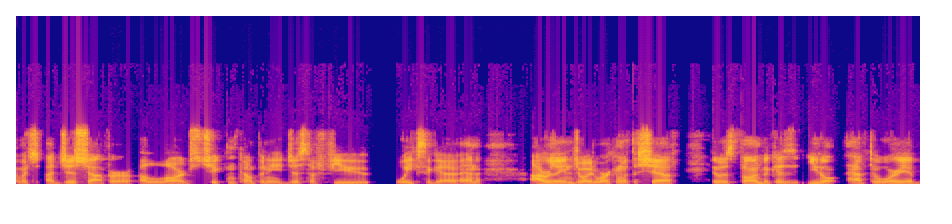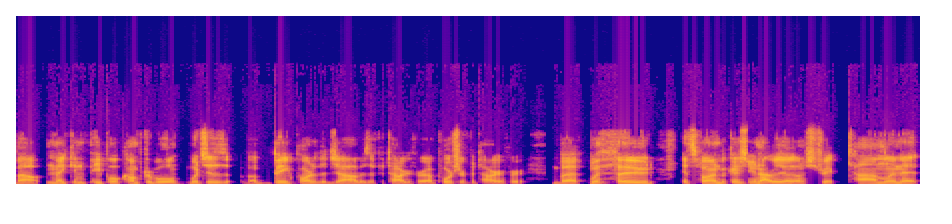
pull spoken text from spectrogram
which I just shot for a large chicken company just a few weeks ago, and I really enjoyed working with the chef it was fun because you don't have to worry about making people comfortable, which is a big part of the job as a photographer, a portrait photographer. But with food, it's fun because you're not really on a strict time limit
